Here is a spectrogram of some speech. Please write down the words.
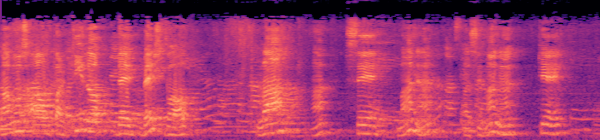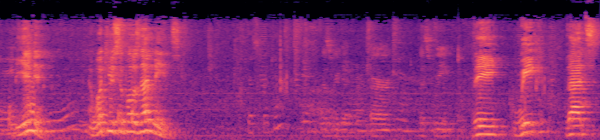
Vamos al partido de béisbol la semana, la uh, semana que viene. And what do you suppose that means? This weekend? This weekend, or this week. The week that's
